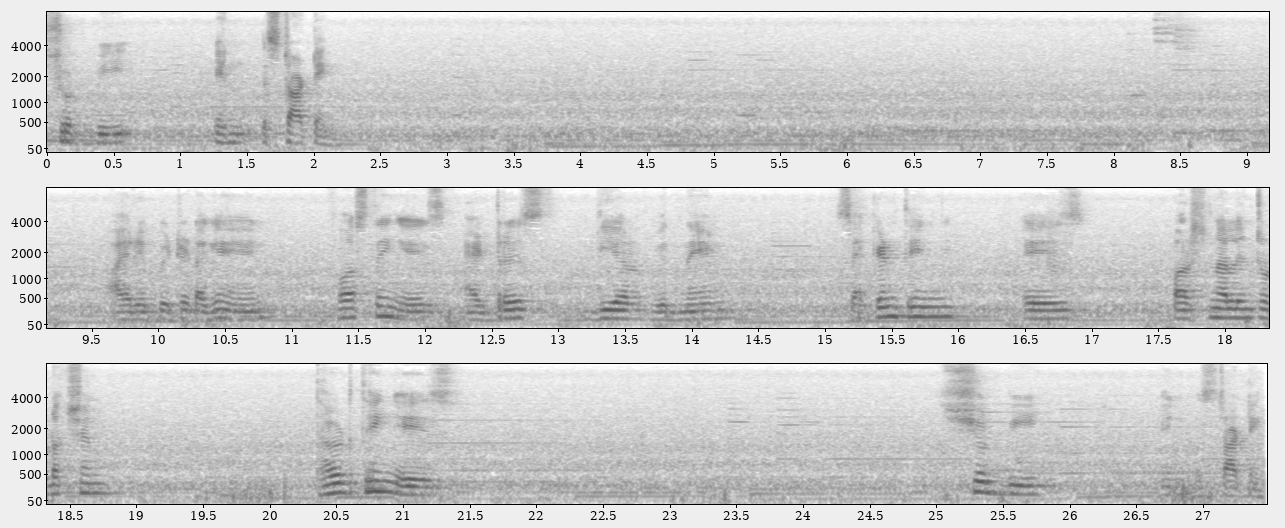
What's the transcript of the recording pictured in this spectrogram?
should be in starting I repeat it again. First thing is address dear with name. Second thing is personal introduction. Third thing is should be in starting.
